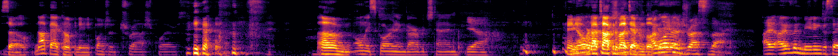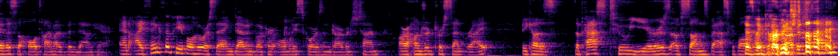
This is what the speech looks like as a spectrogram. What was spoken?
so not bad company bunch of trash players. yeah um Only scoring in garbage time. yeah. hey, You no, know we're what? not talking about devin booker I want to address that. I, I've been meaning to say this the whole time I've been down here. And I think the people who are saying Devin Booker only scores in garbage time are 100% right because the past two years of Suns basketball Has have been garbage time.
